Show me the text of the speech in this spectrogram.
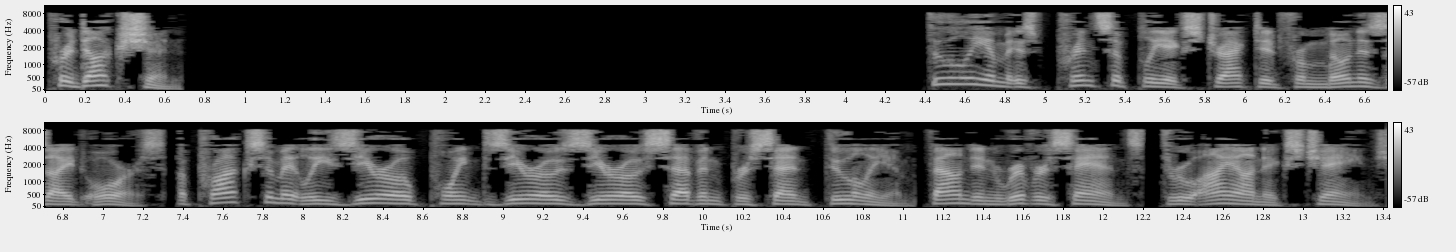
Production Thulium is principally extracted from monazite ores approximately 0.007% thulium found in river sands, through ion exchange.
